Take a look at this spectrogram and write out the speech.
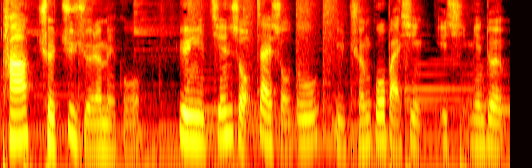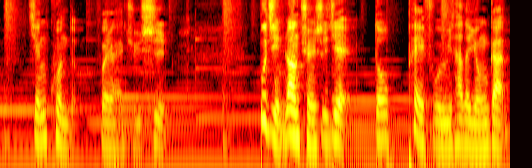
他却拒绝了美国愿意坚守在首都与全国百姓一起面对艰困的未来局势，不仅让全世界都佩服于他的勇敢，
